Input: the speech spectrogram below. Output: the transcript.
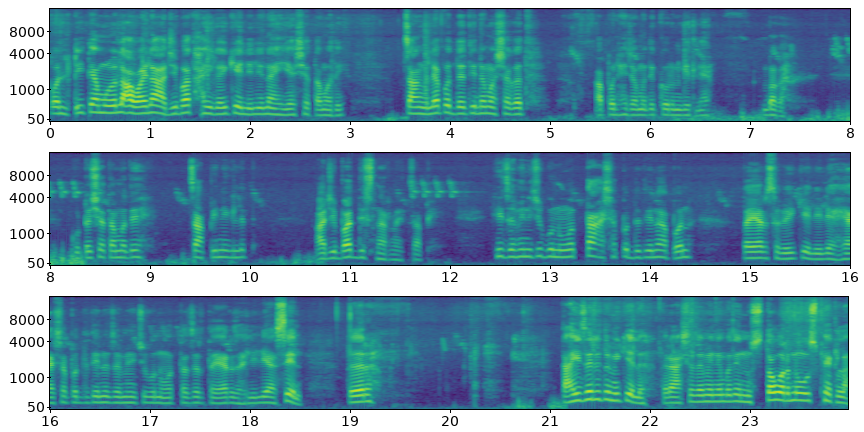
पलटी त्यामुळं लावायला अजिबात हायगाई केलेली नाही या शेतामध्ये. चांगल्या पद्धतीनं मशागत आपण ह्याच्यामध्ये करून घेतल्या. बघा कुठं शेतामध्ये चापी निघलेत? अजिबात दिसणार नाहीत चापी. ही जमिनीची गुणवत्ता अशा पद्धतीनं आपण तयार सगळी केलेली आहे. अशा पद्धतीनं जमिनीची गुणवत्ता जर तयार झालेली असेल तर काही जरी तुम्ही केलं तर अशा जमिनीमध्ये नुसतं वर्ण ऊस फेकला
